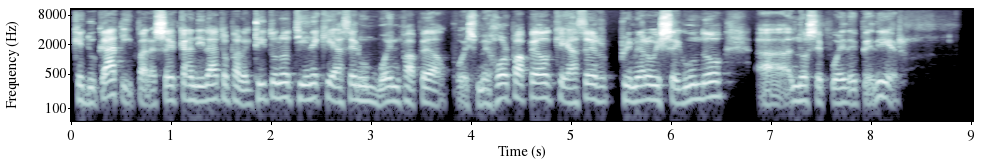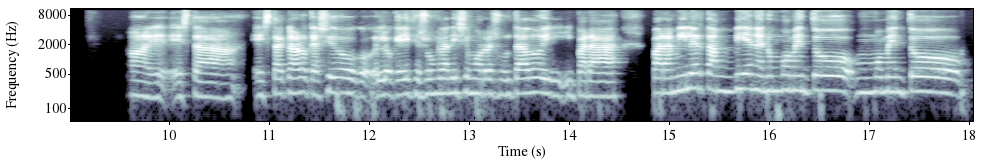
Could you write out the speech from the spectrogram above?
que Ducati para ser candidato para el título tiene que hacer un buen papel? Pues mejor papel que hacer primero y segundo ah, no se puede pedir. Eh, está, está, claro que ha sido lo que dices, un grandísimo resultado y, para, para Miller también en un momento, un momento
